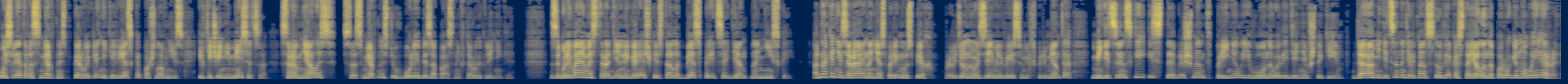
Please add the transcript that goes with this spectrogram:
После этого смертность в первой клинике резко пошла вниз и в течение месяца сравнялась со смертностью в более безопасной второй клинике. Заболеваемость родильной горячкой стала беспрецедентно низкой. Однако, невзирая на неоспоримый успех проведенного Земельвейсом эксперимента, медицинский истеблишмент принял его нововведение в штыки. Да, медицина XIX века стояла на пороге новой эры,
